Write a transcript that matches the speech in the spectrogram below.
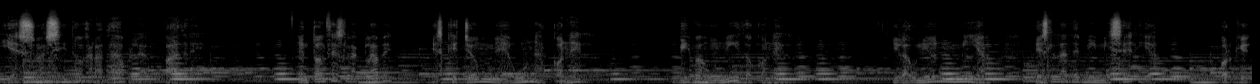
Y eso ha sido agradable al Padre. Entonces la clave es que yo me una con Él, viva unido con Él. Y la unión mía es la de mi miseria, porque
